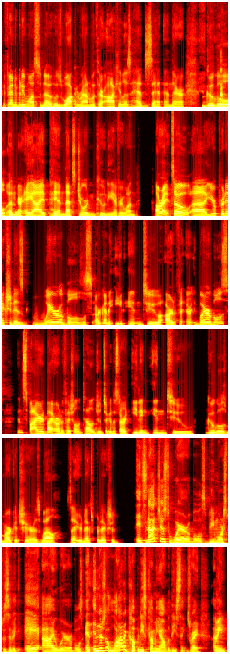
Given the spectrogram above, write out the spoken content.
If anybody wants to know who's walking around with their Oculus headset and their Google and their AI pin, that's Jordan Koene, everyone. All right. So uh, your prediction is wearables are going to eat into artificial wearables inspired by artificial intelligence are going to start eating into Google's market share as well. Is that your next prediction? It's not just wearables, be more specific, AI wearables. And and there's a lot of companies coming out with these things, right? I mean,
